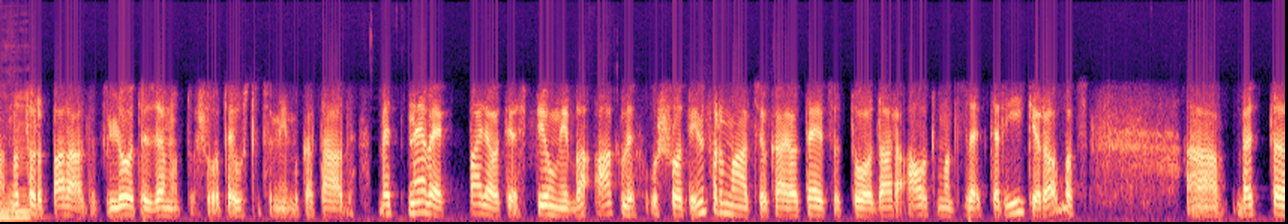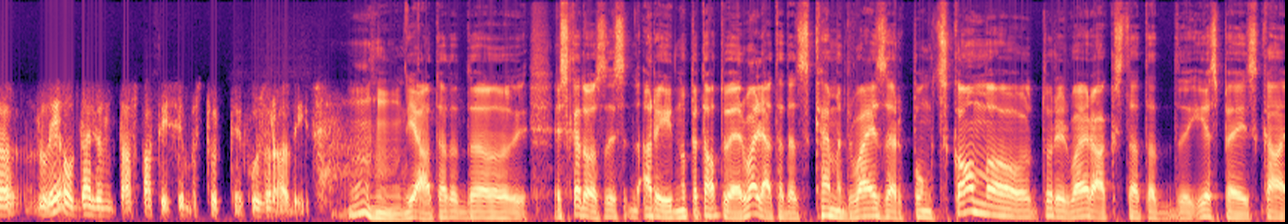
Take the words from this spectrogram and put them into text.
Mm nu, tur parāda ļoti zemu šo uzticamību kā tādu. Bet nevajag paļauties pilnībā akli uz šo informāciju, kā jau teicu, to dara automatizēti rīki, robots. Uh, Uh, bet uh, liela daļa no tās patiesības tur tiek uzrādīta. Mm -hmm, jā, tātad uh, es skatos, es arī nu, pēc atvēru vaļā, scamadvisor.com, tur ir vairākas tātad iespējas, kā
